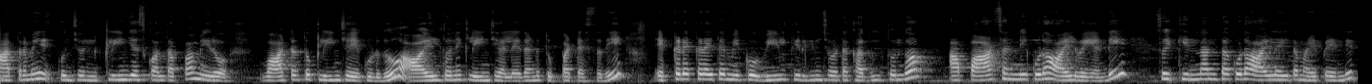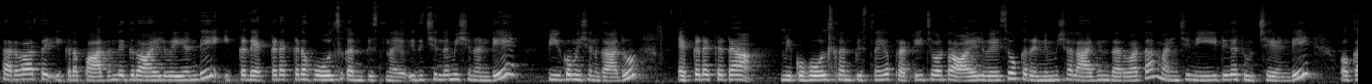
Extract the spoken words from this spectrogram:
మాత్రమే కొంచెం క్లీన్ చేసుకోవాలి తప్ప మీరు వాటర్తో క్లీన్ చేయకూడదు. ఆయిల్తోనే క్లీన్ చేయాలి లేదంటే తుప్పట్టేస్తుంది. ఎక్కడెక్కడైతే మీకు వీల్ తిరిగిన చోట కదులుతుందో ఆ పార్ట్స్ అన్నీ కూడా ఆయిల్ వేయండి. సో ఈ కిందంతా కూడా ఆయిల్ ఐటమ్ అయిపోయింది. తర్వాత ఇక్కడ పాదం దగ్గర ఆయిల్ వేయండి. ఇక్కడ ఎక్కడెక్కడ హోల్స్ కనిపిస్తున్నాయో ఇది చిన్న మిషన్ అండి పీకో మిషన్ కాదు. ఎక్కడెక్కడ మీకు హోల్స్ కనిపిస్తున్నాయో ప్రతి చోట ఆయిల్ వేసి ఒక రెండు నిమిషాలు ఆగిన తర్వాత మంచి నీట్గా తుడిచేయండి. ఒక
